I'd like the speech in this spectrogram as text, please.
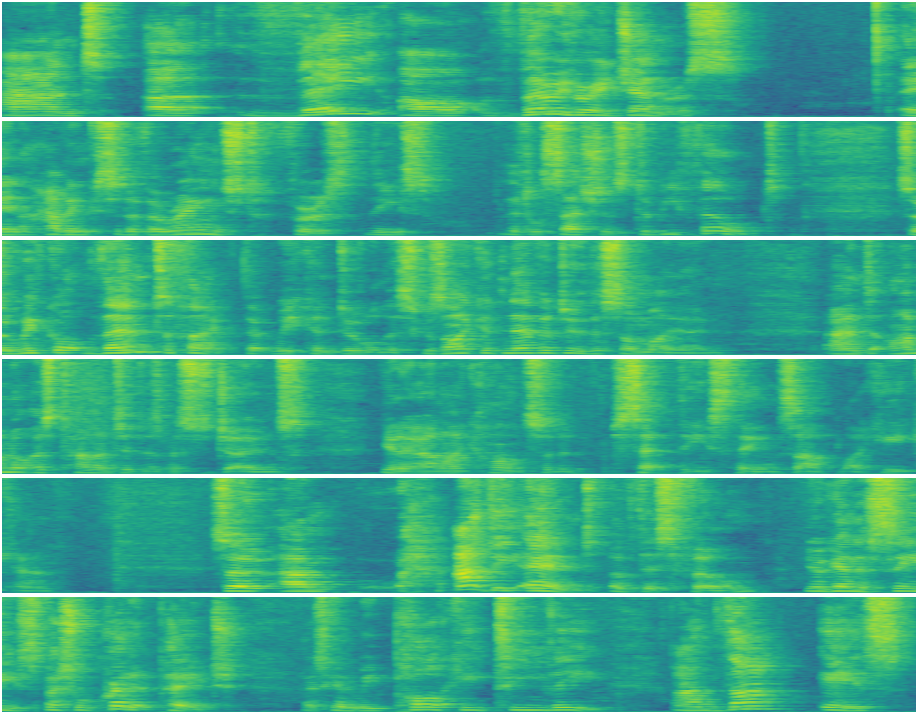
and uh, they are very very generous in having sort of arranged for us these little sessions to be filmed so we've got them to thank that we can do all this because I could never do this on my own. And I'm not as talented as Mr Jones you know and I can't sort of set these things up like he can. So um, at the end of this film you're going to see special credit page. It's going to be Parky TV and that is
